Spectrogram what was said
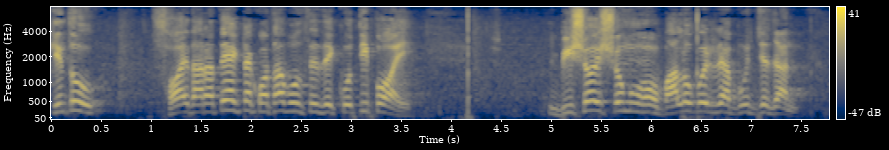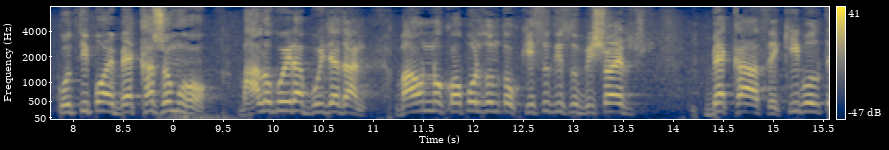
কিন্তু ছয় ধারাতে একটা কথা বলছে যে কতিপয় বিষয়সমূহ ভালো কইরা বুঝে যান, কতিপয় ব্যাখ্যাসমূহ ভালো কইরা বুঝে যান, বা অন্য ক পর্যন্ত কিছু কিছু বিষয়ের ব্যাখ্যা আছে, কি বলতে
